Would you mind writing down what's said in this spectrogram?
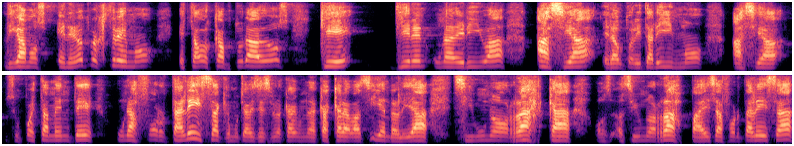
digamos, en el otro extremo, estados capturados que tienen una deriva hacia el autoritarismo, hacia supuestamente una fortaleza, que muchas veces es una, cáscara vacía, en realidad si uno rasca o, si uno raspa esa fortaleza,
